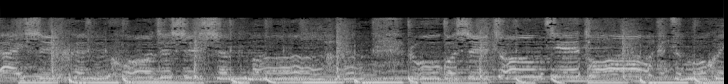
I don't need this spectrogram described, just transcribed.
爱是恨，或者是什么？如果是种解脱，怎么会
